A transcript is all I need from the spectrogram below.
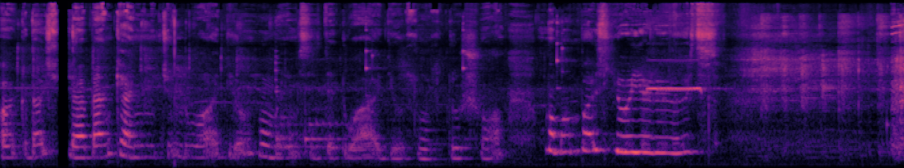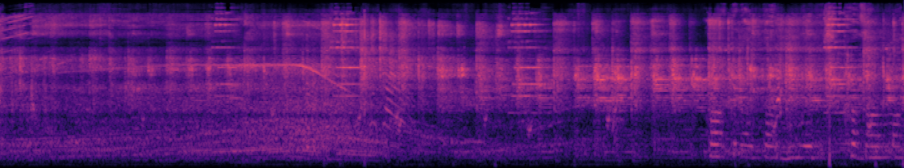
Arkadaşlar ben kendim için dua ediyorum. Umarım siz de dua ediyorsunuzdur şu an. O zaman başlıyoruz. Arkadaşlar bir yarış kazanmak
